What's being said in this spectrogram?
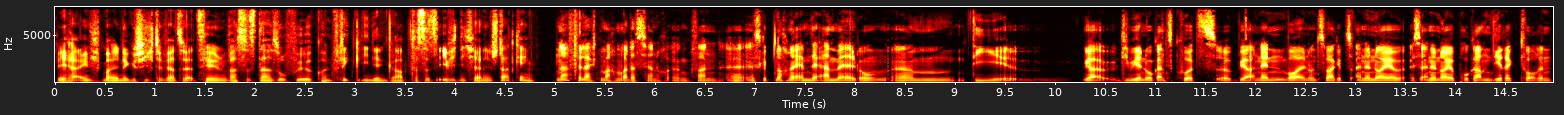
wäre eigentlich mal eine Geschichte wert zu erzählen, was es da so für Konfliktlinien gab, dass das ewig nicht an den Start ging. Na, vielleicht machen wir das ja noch irgendwann. Äh, es gibt noch eine MDR-Meldung, ähm, die ja, die wir nur ganz kurz äh, ja, nennen wollen. Und zwar gibt es eine neue, ist eine neue Programmdirektorin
